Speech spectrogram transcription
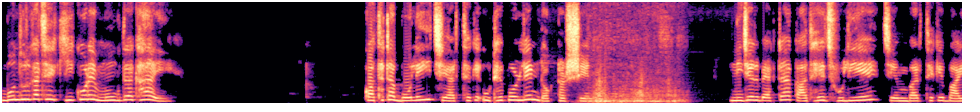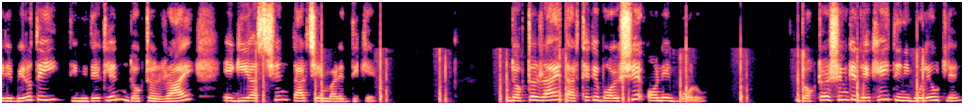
বন্ধুর কাছে কি করে মুখ দেখাই? কথাটা বলেই চেয়ার থেকে উঠে পড়লেন ডক্টর সেন। নিজের ব্যাগটা কাঁধে ঝুলিয়ে চেম্বার থেকে বাইরে বেরোতেই তিনি দেখলেন ডক্টর রায় এগিয়ে আসছেন তার চেম্বারের দিকে। ডক্টর রায় তার থেকে বয়সে অনেক বড়। ডক্টর সেনকে দেখেই তিনি বলে উঠলেন,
